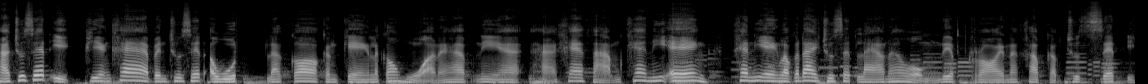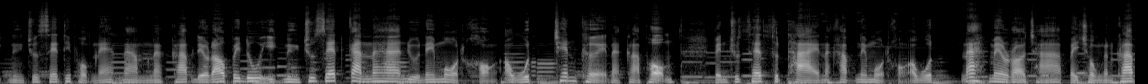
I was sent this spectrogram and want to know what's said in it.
หาชุดเซตอีกเพียงแค่เป็นชุดเซตอาวุธ แล้วก็กางเกงแล้วก็หัวนะครับ นี่ฮะหาแค่ 3 แค่นี้เอง แค่นี้เองเราก็ได้ชุดเซตแล้วนะครับผมเรียบร้อยนะครับ กับชุดเซตอีกหนึ่งชุดเซตที่ผมแนะนำนะครับ เดี๋ยวเราไปดูอีกหนึ่งชุดเซตกันนะฮะอยู่ในโหมดของอาวุธ เช่นเคยนะครับ ผมเป็นชุดเซตสุดท้ายนะครับในโหมดของอาวุธนะไม่รอช้าไปชมกันครับ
